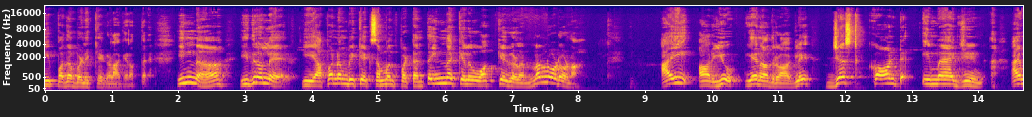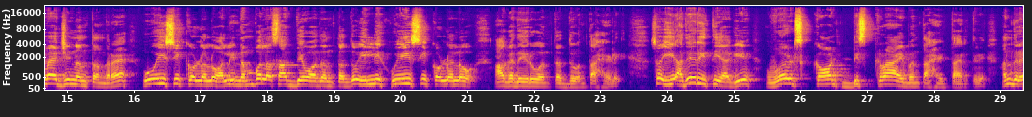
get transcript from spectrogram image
ಈ ಪದ ಬಳಕೆಗಳಾಗಿರುತ್ತೆ ಇನ್ನು ಇದರಲ್ಲೇ ಈ ಅಪನಂಬಿಕೆಗೆ ಸಂಬಂಧಪಟ್ಟಂತೆ ಇನ್ನ ಕೆಲವು ವಾಕ್ಯಗಳನ್ನು ನೋಡೋಣ. ಐ ಆರ್ ಯು ಏನಾದರೂ ಆಗಲಿ ಜಸ್ಟ್ ಕಾಂಟ್ ಇಮ್ಯಾಜಿನ್ ಇಮ್ಯಾಜಿನ್ ಅಂತಂದರೆ ಊಹಿಸಿಕೊಳ್ಳಲು, ಅಲ್ಲಿ ನಂಬಲ ಸಾಧ್ಯವಾದಂಥದ್ದು, ಇಲ್ಲಿ ಊಹಿಸಿಕೊಳ್ಳಲು ಆಗದೇ ಇರುವಂಥದ್ದು ಅಂತ ಹೇಳಿ. ಸೊ ಈ ಅದೇ ರೀತಿಯಾಗಿ ವರ್ಡ್ಸ್ ಕಾಂಟ್ ಡಿಸ್ಕ್ರೈಬ್ ಅಂತ ಹೇಳ್ತಾ ಇರ್ತೀವಿ. ಅಂದರೆ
